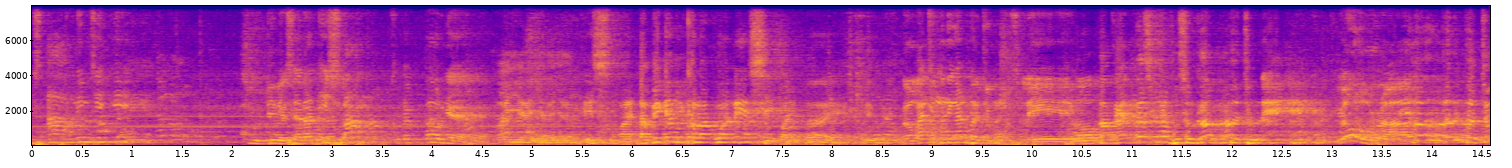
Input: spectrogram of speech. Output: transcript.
Wis alim sih ki. Judi bersyarat Islam, sudah kau ya. Oh iya iya iya. Is, tapi kan kelakuannya sih baik-baik. Gak kan cuma dengan baju muslim. Oh, pakaian kan semua busur kan baju nek. Ya ora. Itu berarti baju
